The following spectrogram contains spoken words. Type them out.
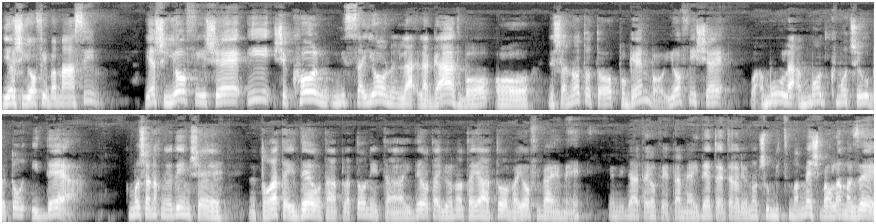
יש יופי במעשים. יש יופי שהיא, שכל ניסיון לגעת בו או לשנות אותו פוגם בו. יופי שהוא אמור לעמוד כמות שהוא בתור אידאה. כמו שאנחנו יודעים ש... תורת האידאות האפלטונית, האידאות העליונות היה הטוב, היופי והאמת, ומידת היופי הייתה מהאידאות היותר עליונות שהוא מתממש בעולם הזה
